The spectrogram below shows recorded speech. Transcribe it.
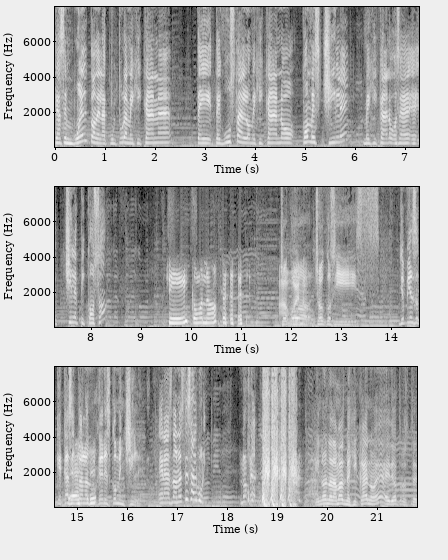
te has envuelto de la cultura mexicana. Te, te gusta lo mexicano. ¿Comes chile mexicano? O sea, eh, chile picoso. Sí, ¿cómo no? Choco, Choco, sí. Yo pienso que casi todas las mujeres comen chile. Eras, no, no estés alburi. No. Y no nada más mexicano, ¿eh? Hay de otros eh,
